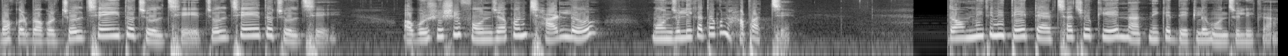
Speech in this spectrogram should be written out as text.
বকর বকর, চলছেই তো চলছে চলছে তো চলছে। অবশেষে ফোন যখন ছাড়ল, মঞ্জুলিকা তখন হাঁপাচ্ছে। দম নিতে নিতে ট্যারছা চোখে নাতনিকে দেখল মঞ্জুলিকা।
